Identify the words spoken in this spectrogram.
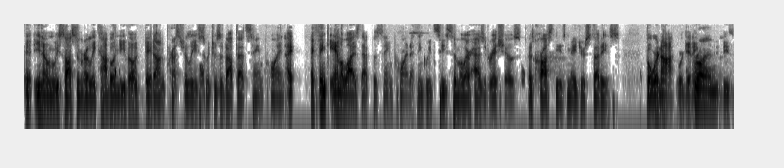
eh, you know, and we saw some early Cabo Nivo data on press release, which was about that same point. I I think analyzed at the same point, I think we'd see similar hazard ratios across these major studies. But we're not. We're getting Brian. these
